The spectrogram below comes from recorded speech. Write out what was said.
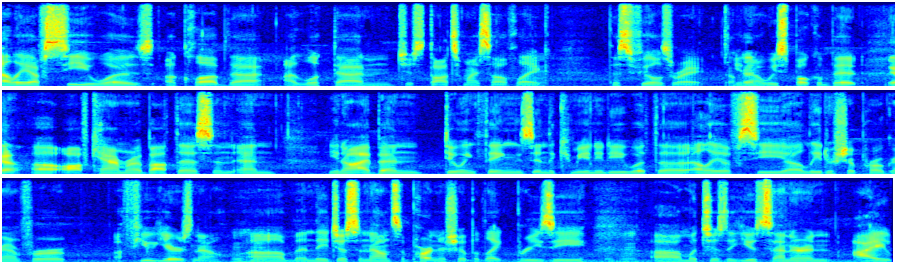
LAFC was a club that I looked at and just thought to myself like, this feels right. You know, we spoke a bit Yeah. uh, off camera about this, and and you know I've been doing things in the community with the LAFC uh, leadership program for a few years now, Mhm. um, and they just announced a partnership with like Breezy, Mhm. um, which is a youth center, and I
